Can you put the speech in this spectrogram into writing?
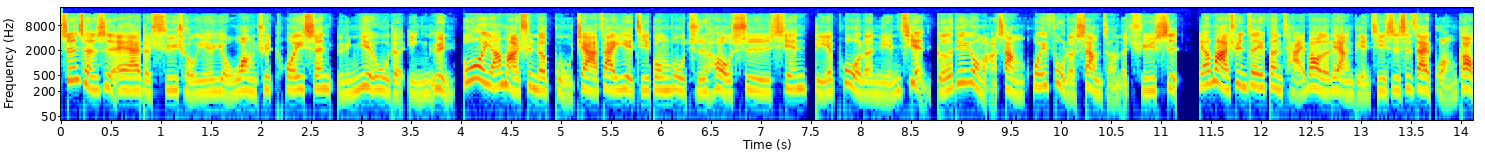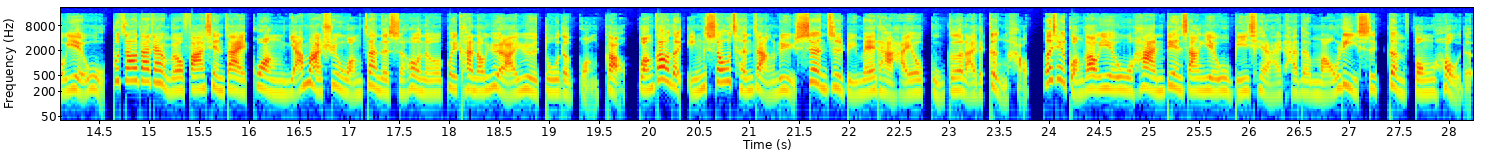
生成式 AI 的需求也有望去推升云业务的营运。不过，亚马逊的股价在业绩公布之后是先跌破了年线，隔天又马上恢复了上涨的趋势。亚马逊这一份财报的亮点其实是在广告业务。不知道大家有没有发现，在逛亚马逊网站的时候呢，会看到越来越多的广告。广告的营收成长率甚至比 Meta 还有谷歌来得更好。而且，广告业务和电商业务比起来，它的毛利是更丰厚的。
